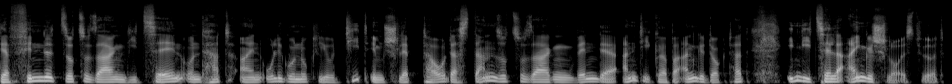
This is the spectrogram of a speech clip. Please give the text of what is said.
Der findet sozusagen die Zellen und hat ein Oligonukleotid im Schlepptau, das dann sozusagen, wenn der Antikörper angedockt hat, in die Zelle eingeschleust wird.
